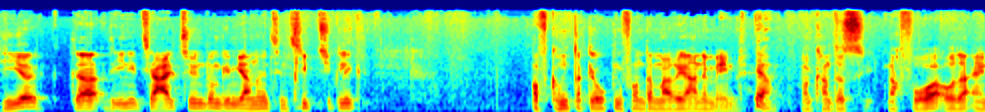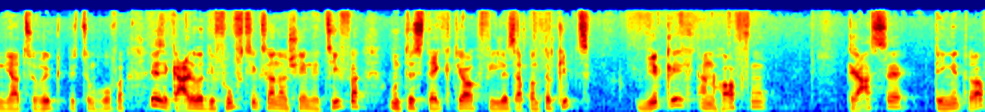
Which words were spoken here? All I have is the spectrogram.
hier der, die Initialzündung im Jahr 1970 liegt, aufgrund der Glocken von der Marianne Ment. Ja. Man kann das nach vor oder ein Jahr zurück bis zum Hofer. Ist egal, aber die 50 sind eine schöne Ziffer und das deckt ja auch vieles ab. Und da gibt es wirklich einen Haufen klasse Dinge drauf,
